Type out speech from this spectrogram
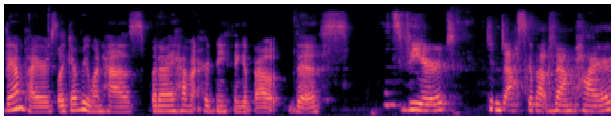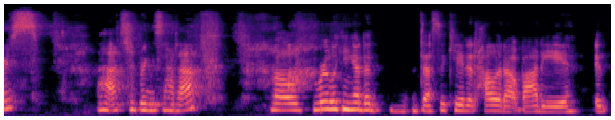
vampires like everyone has, but I haven't heard anything about this. It's weird. Didn't ask about vampires uh, to bring that up. Well, we're looking at a desiccated, hollowed out body. It,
